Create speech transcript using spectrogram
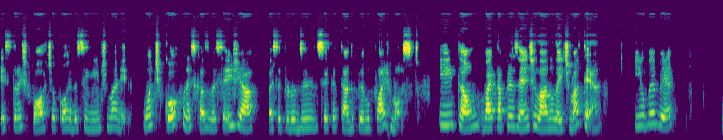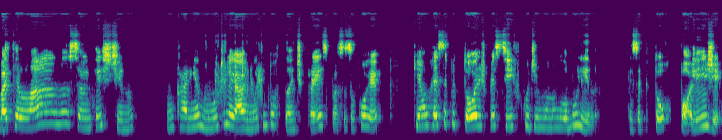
esse transporte ocorre da seguinte maneira: o anticorpo, nesse caso vai ser IgA, vai ser produzido e secretado pelo plasmócito. E então vai estar presente lá no leite materno. E o bebê vai ter lá no seu intestino um carinha muito legal e muito importante para esse processo ocorrer, que é um receptor específico de imunoglobulina, receptor poli-IG.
